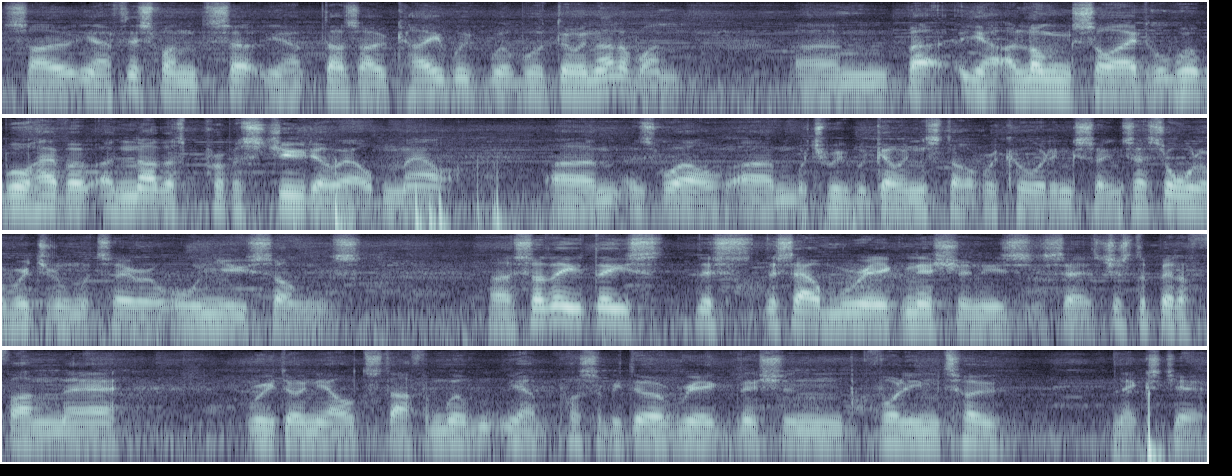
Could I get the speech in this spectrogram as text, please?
So you know, if this one you know, does okay, we, will we'll do another one. Um, but yeah, alongside we'll, we'll have a, another proper studio album out um, as well, um, which we would go and start recording soon. So that's all original material, all new songs. Uh, so the, these, this this album Reignition is it's just a bit of fun there redoing the old stuff, and we'll yeah, possibly do a reignition volume two next year.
